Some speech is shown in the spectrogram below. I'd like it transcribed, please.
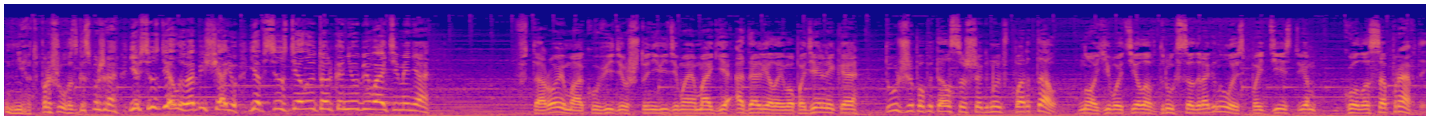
«Нет, прошу вас, госпожа, я все сделаю, обещаю, я все сделаю, только не убивайте меня!» Второй маг, увидев, что невидимая магия одолела его подельника, тут же попытался шагнуть в портал, но его тело вдруг содрогнулось под действием голоса правды.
